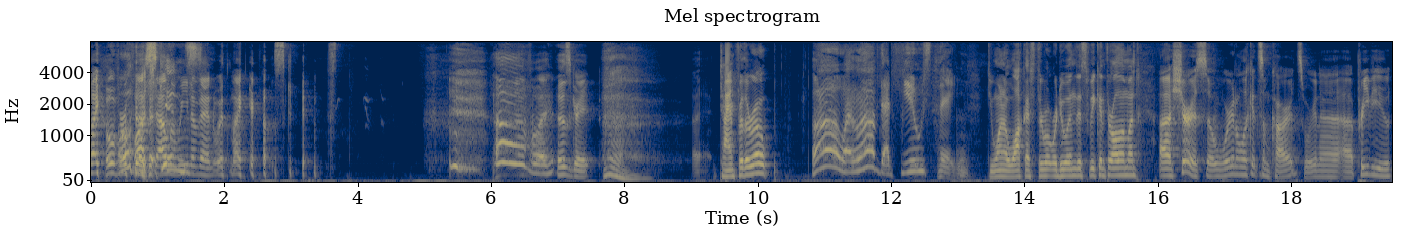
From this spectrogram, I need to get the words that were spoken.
my Oh, Overwatch those Halloween event with my hero skins. Oh boy, it was great. Time for the rope. Oh, I love that fuse thing. Do you want to walk us through what we're doing this week in Thrallamund? Uh, sure. So we're gonna look at some cards. We're gonna uh, preview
